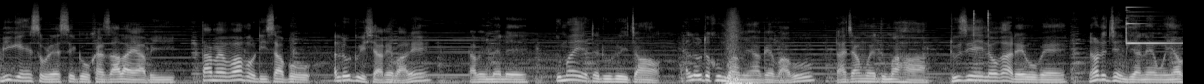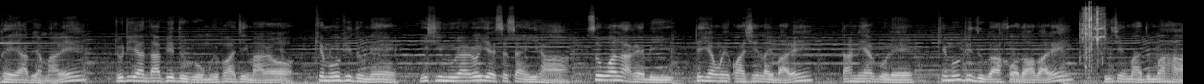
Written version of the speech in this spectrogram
မိခင်ဆိုတဲ့စိတ်ကိုခံစားလာရပြီးတာမန်ဘဝကိုတိဆောက်ဖို့အလုပ်တွေရှာခဲ့ပါတယ်။ဒါပေမဲ့လည်း သူမရဲ့တတူတွေကြောင့်အလုပ်တစ်ခုမှမရခဲ့ပါဘူး။ဒါကြောင့်ပဲသူမဟာဒုစရိုက်လောကတဲကိုပဲနောက်တစ်ချိန်ပြန်လဲဝင်ရောက်ခဲ့ရပြန်ပါတယ်။ဒုတိယသားဖြစ်သူကိုမွေးဖွားချိန်မှာတော့ခင်မိုးဖြစ်သူနဲ့နီရှီမူရာတို့ရဲ့ဆက်ဆံရေးဟာစိုးဝါးလာခဲ့ပြီးတရားဝင်ကွာရှင်းလိုက်ပါတယ်။တားနှစ်ယောက်ကိုလည်းခင်မိုးဖြစ်သူကခေါ်သွားပါတယ်။ဒီချိန်မှာသူမဟာ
